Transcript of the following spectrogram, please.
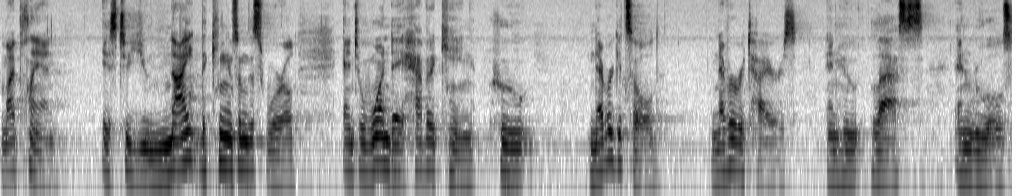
My plan is to unite the kingdoms of this world and to one day have a king who never gets old, never retires, and who lasts and rules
